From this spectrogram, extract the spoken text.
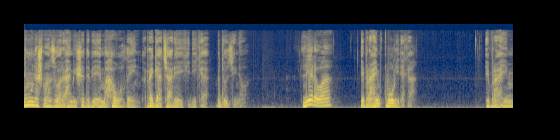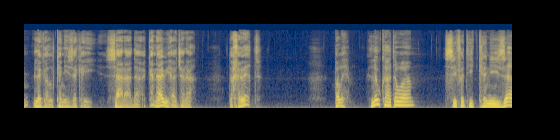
نمونەشمان زۆرە هەمیشە دەبێ ئێمە هەوڵ دەین ڕێگا چارەیەکی دیکە بدۆزینەوە لێرەوە ئیبراهیم قوڵی دەکا ئیبراهیم لەگەڵ کەنیزەکەی سارادا کە ناوی هاجەرە دەخەوێت بەڵێ لەو کاتەوە سیفەتی کەنیزە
